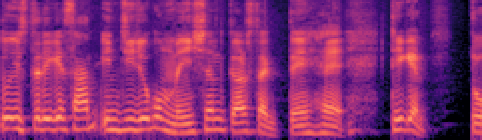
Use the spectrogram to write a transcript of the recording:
तो इस तरीके से आप इन चीज़ों को मेंशन कर सकते हैं, ठीक है? तो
